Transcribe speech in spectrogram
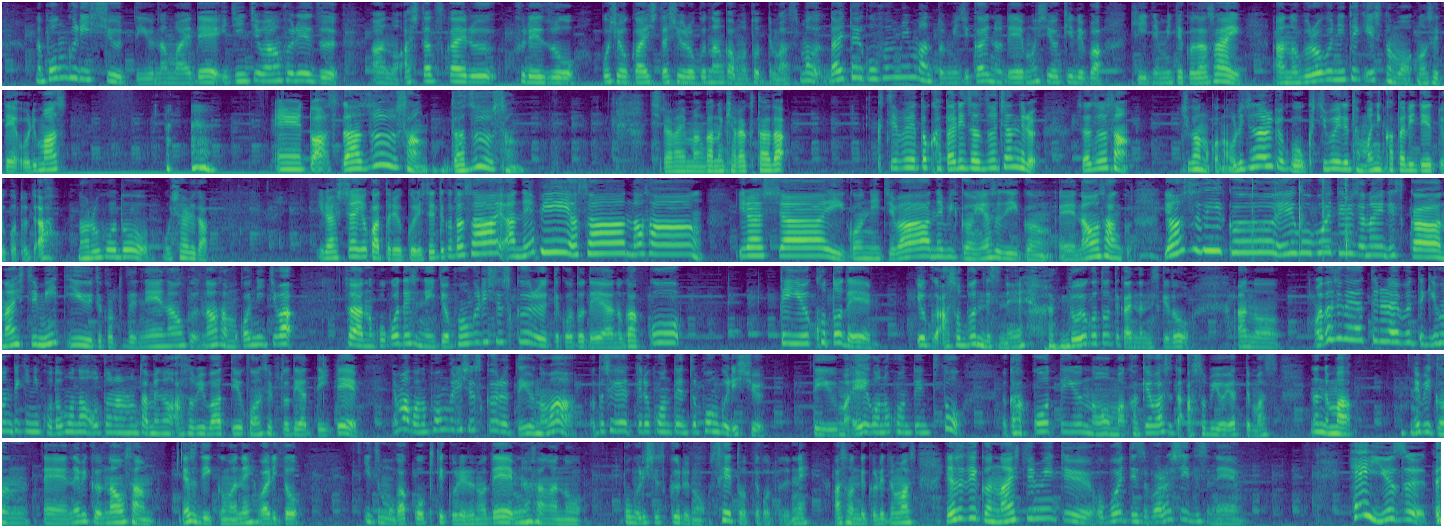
ポングリッシュっていう名前で、1日ワンフレーズ、あの、明日使えるフレーズをご紹介した収録なんかも撮ってます。まあ、大体5分未満と短いので、もしよければ聞いてみてください。あの、ブログにテキストも載せております。えっと、あ、ザズーさん、ザズーさん。知らない漫画のキャラクターだ。口笛と語りザズーチャンネル。ザズーさん。違うのかな？オリジナル曲を口笛でたまに語りでということで。あ、なるほど。おしゃれだ。いらっしゃい。よかったらゆっくりしてってください。あ、ネビー、やさん、なさん。いらっしゃい。こんにちは。ネビくん、ヤスディくん、えー、なおさんくん。ヤスディくん、英語覚えてるじゃないですか。 nice to meet you ってことでね、なおくん、なおさんもこんにちは。そう、あの、ここですね、一応、ポングリッシュスクールってことで、あの、学校っていうことで、よく遊ぶんですね。どういうことって感じなんですけど、あの、私がやってるライブって基本的に子供な大人のための遊び場っていうコンセプトでやっていて、で、まあこのポングリッシュスクールっていうのは、私がやってるコンテンツポングリッシュっていう、まあ英語のコンテンツと学校っていうのを、まあ掛け合わせた遊びをやってます。なんでまあ、ネビくん、えー、ネビくん、ナオさん、ヤスディくんはね、割といつも学校来てくれるので、皆さんあの、ポングリッシュスクールの生徒ってことでね、遊んでくれてます。ヤスディくん、ナイス to meet you. 覚えて素晴らしいですね。Hey, Yuzu!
